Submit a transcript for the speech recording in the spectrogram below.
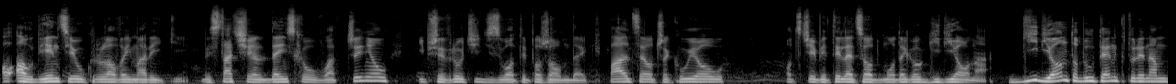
o audiencję u królowej Mariki, by stać się eldeńską władczynią i przywrócić złoty porządek. Palce oczekują od ciebie tyle, co od młodego Gideona. Gideon to był ten, który nam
